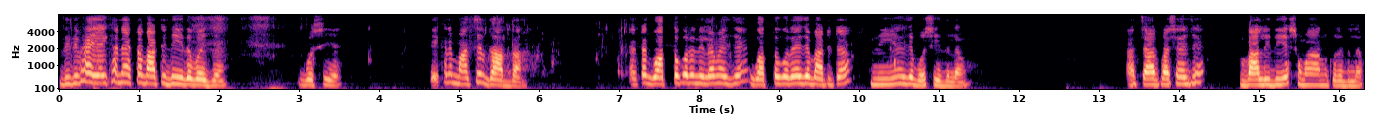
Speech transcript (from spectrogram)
দিদি ভাই, এইখানে একটা বাটি দিয়ে দেবো এই যে, বসিয়ে। এখানে মাছের গাদা। একটা গর্ত করে নিলাম এই যে, গর্ত করে এই যে বাটিটা নিয়ে এই যে বসিয়ে দিলাম। আর চারপাশে এই যে বালি দিয়ে সমান করে দিলাম।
